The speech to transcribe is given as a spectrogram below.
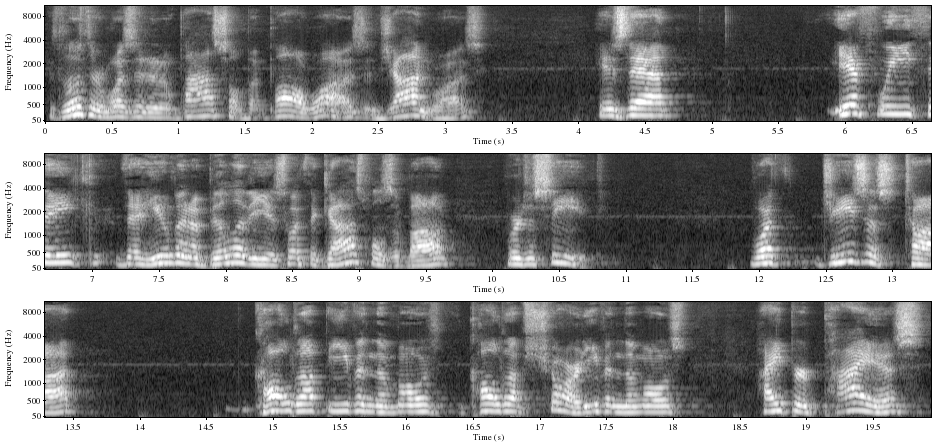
because Luther wasn't an apostle, but Paul was, and John was, is that if we think that human ability is what the gospel's about, we're deceived. What Jesus taught called up even the most, called up short, even the most hyper pious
